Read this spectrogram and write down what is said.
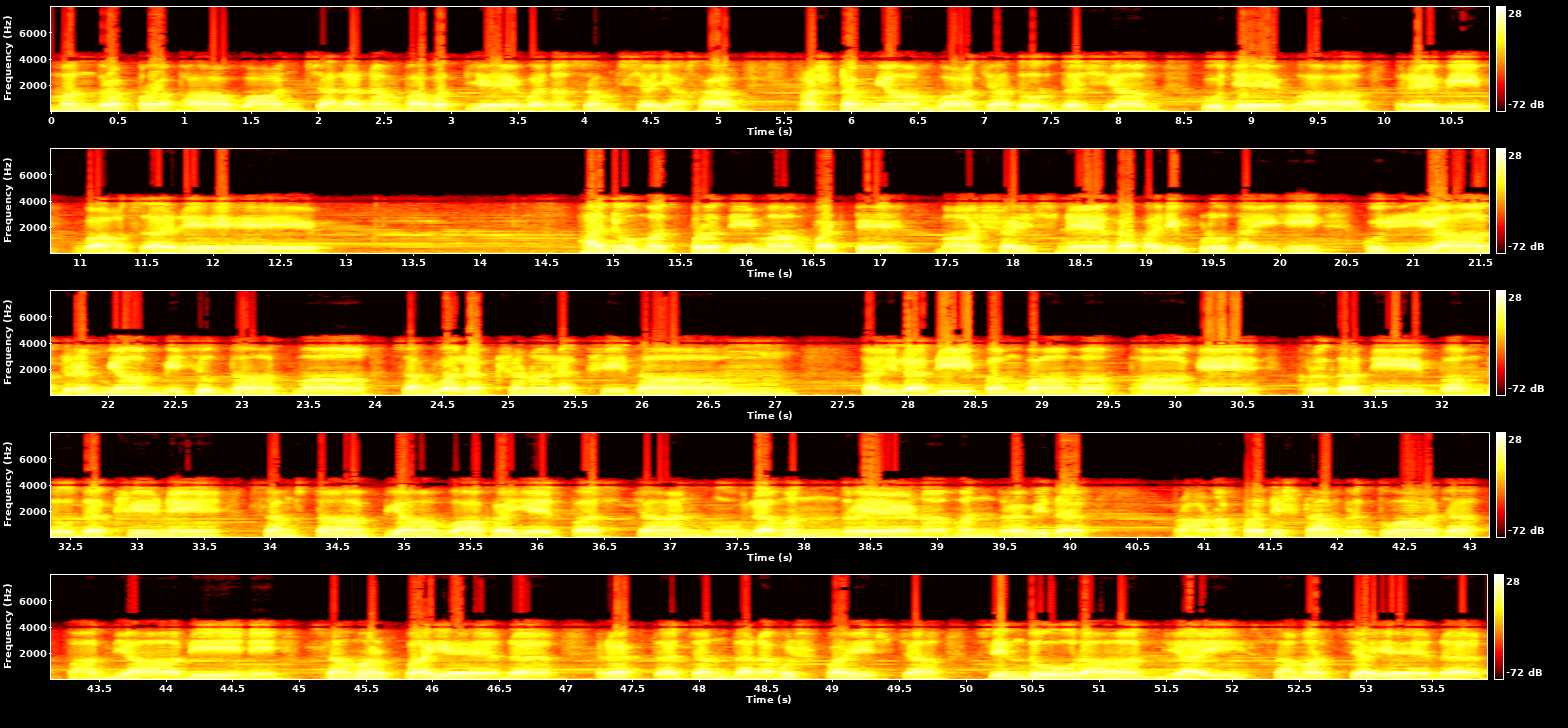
मन्त्रप्रभावाञ्चलनं भवत्येव न संशयः। अष्टम्यां वा चतुर्दश्यां कुजे वा रविवासरे हनुमत्प्रतिमां पट्टे माशैस्नेहपरिप्लुतैः कुर्याद्रम्यां विशुद्धात्मा सर्वलक्षणलक्षिताम्। तैलदीपं वामभागे कृतदीपं तु दक्षिणे संस्थाप्य वाहयेत्पश्चान्मूलमन्त्रेण मन्त्रविद। प्राणप्रतिष्ठां कृत्वा च पाद्यादीनि समर्पयेद। रक्तचन्दनपुष्पैश्च सिन्दूराद्यैः समर्चयेद।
